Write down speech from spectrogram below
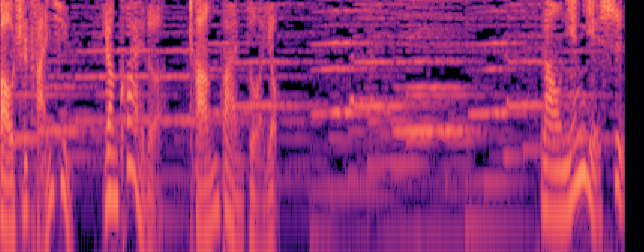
保持弹性，让快乐常伴左右。老年也是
